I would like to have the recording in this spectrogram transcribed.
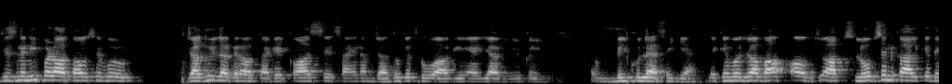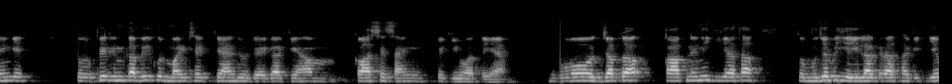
जिसने नहीं पढ़ा होता उसे वो जादू ही लग रहा होता है कि कॉस से साइन हम जादू के थ्रू आ गए हैं या ये कोई बिल्कुल ऐसे ही है। लेकिन वो जो आप जो आप स्लोप से निकाल के देंगे तो फिर इनका बिल्कुल माइंडसेट चेंज हो जाएगा कि हम कॉस से साइन पे क्यों आते हैं। वो जब तक आपने नहीं किया था तो मुझे भी यही लग रहा था कि ये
